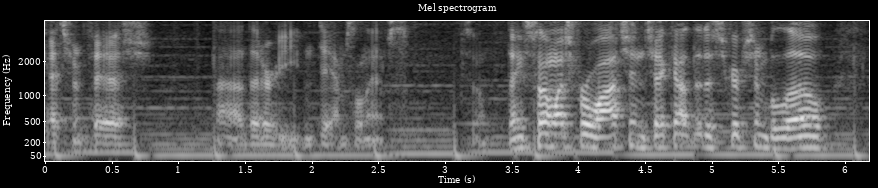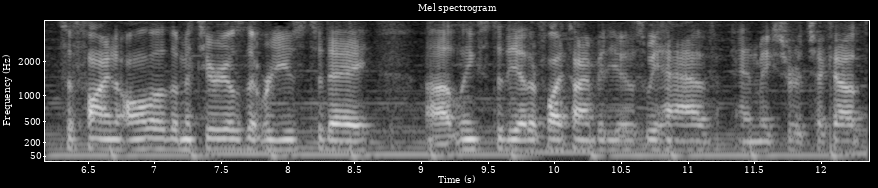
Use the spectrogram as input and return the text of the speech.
catching fish uh, that are eating damsel nymphs. So thanks so much for watching. Check out the description below to find all of the materials that were used today, uh, links to the other fly tying videos we have, and make sure to check out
